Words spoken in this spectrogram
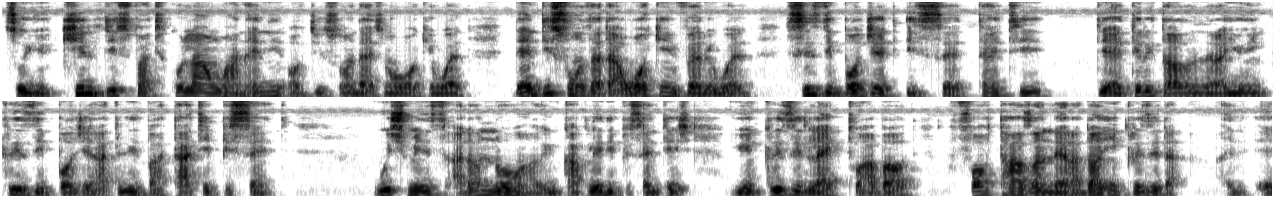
So you kill this particular one any of this one that is not working well then these ones that are working very well since the budget is uh, 30 uh, 3000 naira you increase the budget at least by 30 percent which means i don't know you calculate the percentage you increase it like to about 4000 naira. Don't increase it uh, uh,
